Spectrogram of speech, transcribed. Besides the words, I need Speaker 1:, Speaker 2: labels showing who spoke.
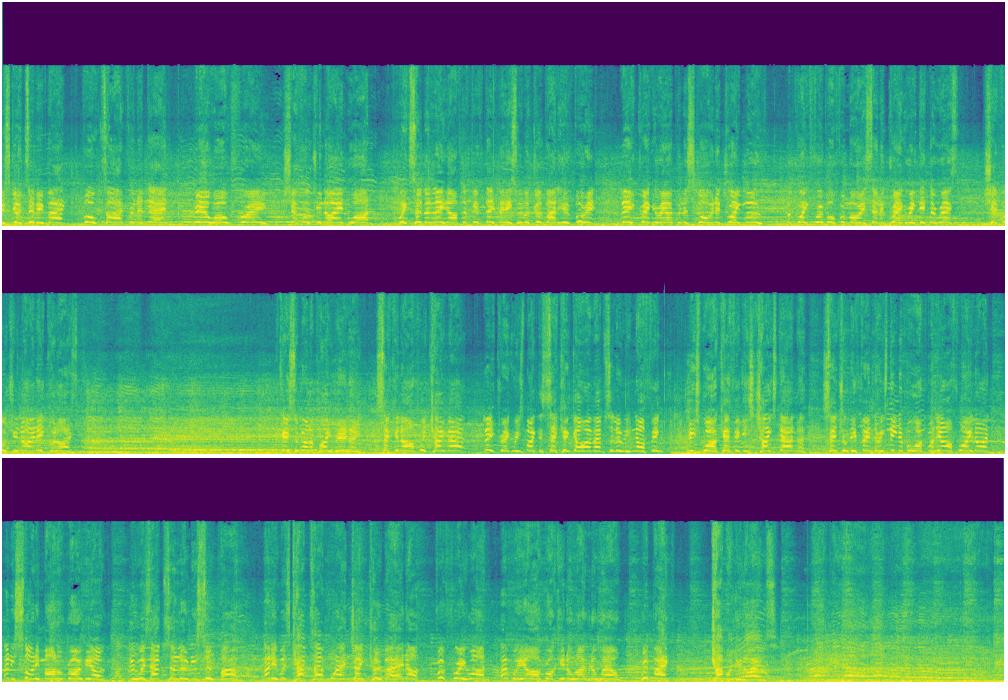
Speaker 1: It's good to be back. Full time from the Den. Millwall 3, Sheffield United 1. We took the lead after 15 minutes with a good value for it. Lee Gregory opened the score in a great move. A great football from Morison and Gregory did the rest. Sheffield United equalised. The run of play, really. Second half, we came out. Lee Gregory's made the second goal of absolutely nothing. His work ethic, he's chased down the central defender, he's nicked the ball off on the halfway line, and he's slotted Mahlon Romeo, who was absolutely superb. And it was capped out by a Jake Cooper header for 3-1, and we are rocking all over the world. We're back. Come on, you Lions.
